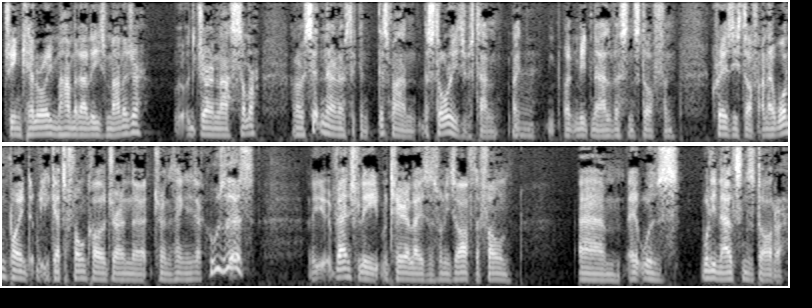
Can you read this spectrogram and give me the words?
Gene Kilroy, Muhammad Ali's manager, uh, during last summer, and I was sitting there and I was thinking, this man, the stories he was telling, like about meeting Elvis and stuff and crazy stuff. And at one point, he gets a phone call during the during the thing. He's like, "Who's this?" And he eventually materializes when he's off the phone. Um, it was Willie Nelson's daughter,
